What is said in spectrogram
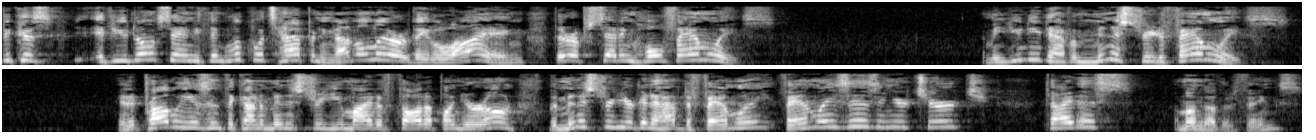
Because if you don't say anything, look what's happening. Not only are they lying, they're upsetting whole families. I mean, you need to have a ministry to families. And it probably isn't the kind of ministry you might have thought up on your own. The ministry you're going to have to family, families is in your church, Titus, among other things,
